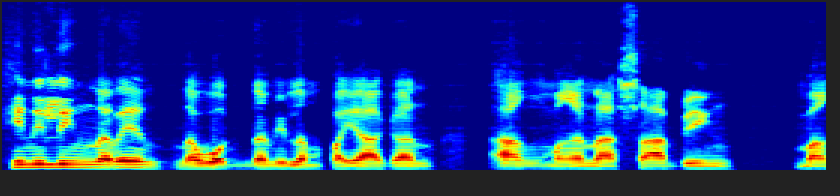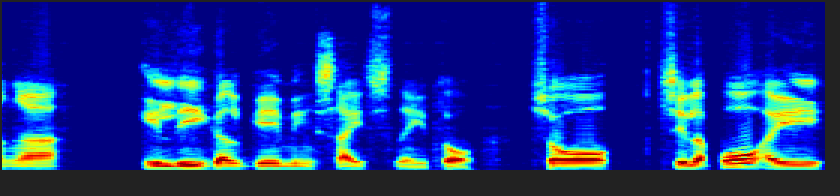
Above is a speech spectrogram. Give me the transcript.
hiniling na rin na wag na nilang payagan ang mga nasabing mga illegal gaming sites na ito. So, sila po ay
